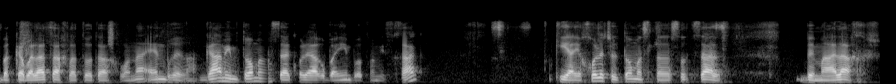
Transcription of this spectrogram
בקבלת ההחלטות האחרונה, אין ברירה. גם אם תומאס היה קולה 40 באותו משחק, כי היכולת של תומאס לעשות סל במהלך,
